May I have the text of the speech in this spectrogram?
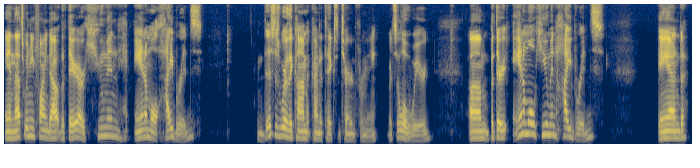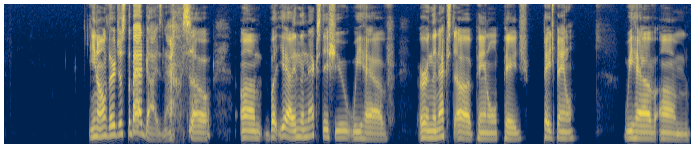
And that's when you find out that they are human animal hybrids. This is where the comic kind of takes a turn for me. It's a little weird. Um, but they're animal human hybrids. And you know, they're just the bad guys now. So, um, but yeah, in the next issue we have, or in the next uh panel page page panel, we have um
